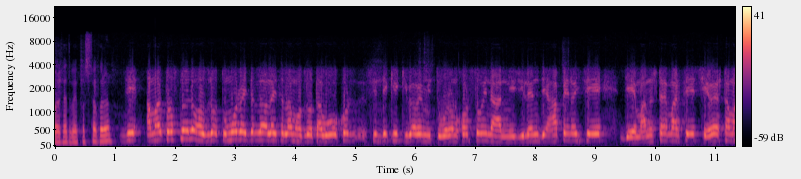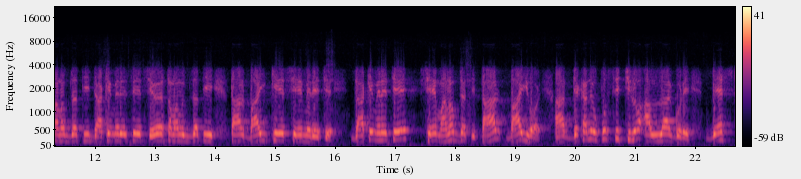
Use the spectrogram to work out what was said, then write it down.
বরকাত ভাই প্রশ্ন করুন। যে আমার প্রশ্ন হলো হজরত উমর রাইদুল্লাহ আলাইসাল্লাম হজরত আবু বকর সিদ্দিকি কীভাবে মৃত্যুবরণ করছে হই না? নিউজিল্যান্ড যে হাপেন হয়েছে যে মানুষটা মারছে সেও একটা মানব জাতি যাকে মেরেছে সেও একটা মানব জাতি তার বাইকে সে মেরেছে। যাকে মেরেছে সে মানব জাতি তার বাই হয়। আর যেখানে উপস্থিত ছিল আল্লাহর গড়ে ব্যস্ত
